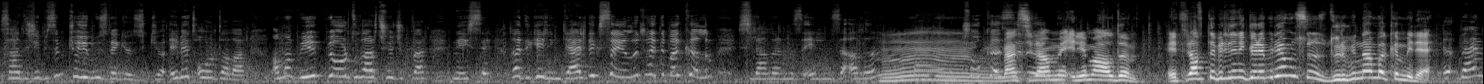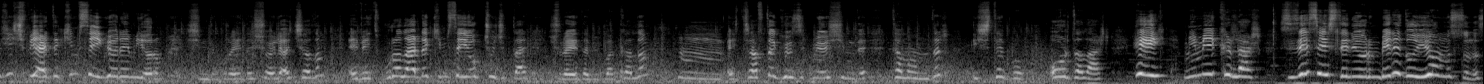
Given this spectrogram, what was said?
Sadece bizim köyümüzde gözüküyor. Evet oradalar ama büyük bir ordular çocuklar. Neyse hadi gelin geldik sayılır hadi bakalım. Silahlarınızı elinize alın. ben çok Hmm, hazırım. ben silahımı elime aldım. Etrafta birilerini görebiliyor musunuz? Dürbünden bakın bir de. E, Ben hiçbir yerde kimseyi göremiyorum. Şimdi burayı da şöyle açalım. Evet buralarda kimse yok çocuklar. Şuraya da bir bakalım. Hmm, etrafta gözükmüyor şimdi. Tamamdır. İşte bu. Oradalar. Hey mimikırlar. Size sesleniyorum. Beni duyuyor musunuz?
